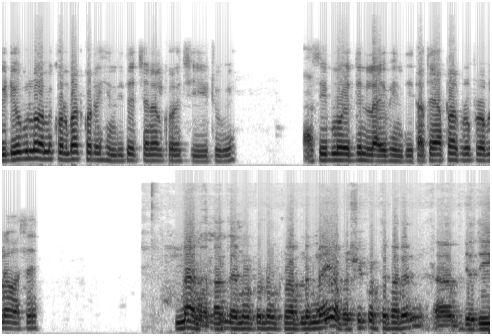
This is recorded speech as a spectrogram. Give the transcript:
ভিডিওগুলো আমি কনভার্ট করে হিন্দিতে চ্যানেল করেছি ইউটিউবে আসিফ মহিউদ্দিন লাইভ হিন্দি তাতে আপনার কোনো প্রবলেম আছে? না না তাতে আমার কোনো প্রবলেম নাই অবশ্যই করতে পারেন। যদি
